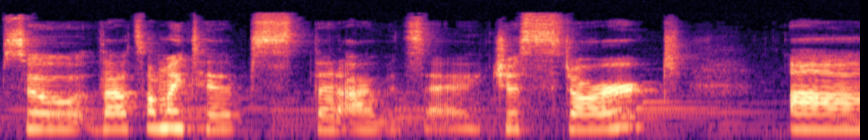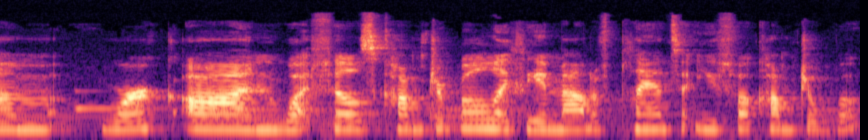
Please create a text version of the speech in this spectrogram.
so that's all my tips that I would say. Just start, um, work on what feels comfortable, like the amount of plants that you feel comfortable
